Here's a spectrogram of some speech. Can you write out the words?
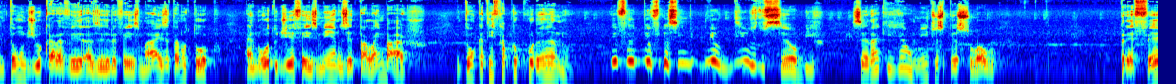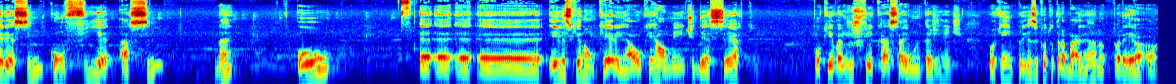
Então um dia o cara às vezes ele fez mais e está no topo. Aí no outro dia fez menos e está lá embaixo. Então o cara tem que ficar procurando. E eu, eu fico assim meu Deus do céu bicho. Será que realmente esse pessoal prefere assim confia assim né? Ou é, é, é, é, eles que não querem algo que realmente dê certo, porque vai justificar sair muita gente. Porque a empresa que eu estou trabalhando, peraí, ó, ó,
